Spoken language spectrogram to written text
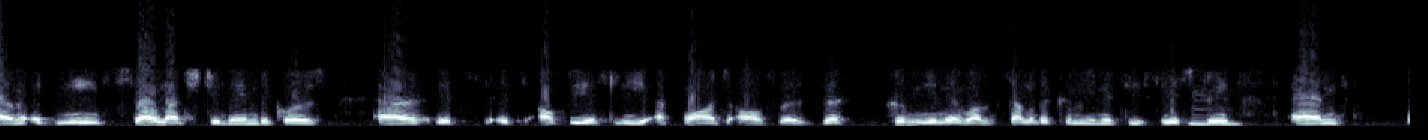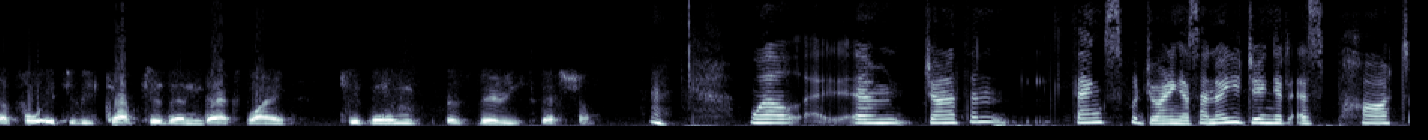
um, it means so much to them because uh, it's it's obviously a part of uh, the community, well, some of the community's history, mm. and for it to be captured in that way to them is very special. Hmm. Well, um, Jonathan, thanks for joining us. I know you're doing it as part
